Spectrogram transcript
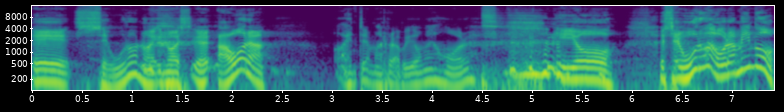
eh, seguro no, es- no es, eh, ahora, Ay, entre más rápido mejor. y yo, ¿seguro ahora mismo?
